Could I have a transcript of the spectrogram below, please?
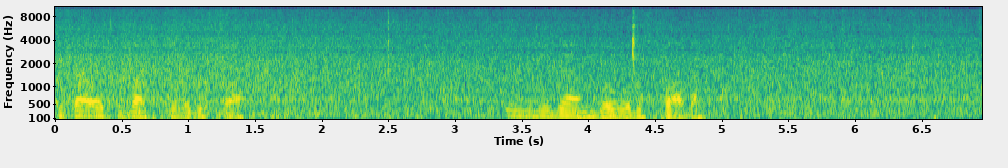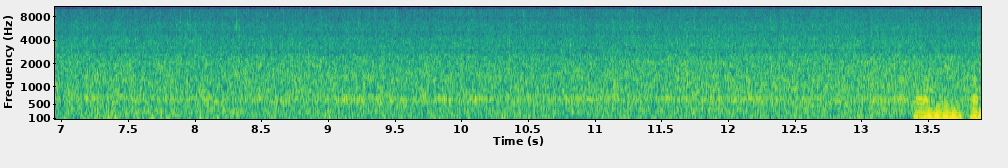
цікаво побачити водоспад. І ми йдемо до водоспада. Вон він там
